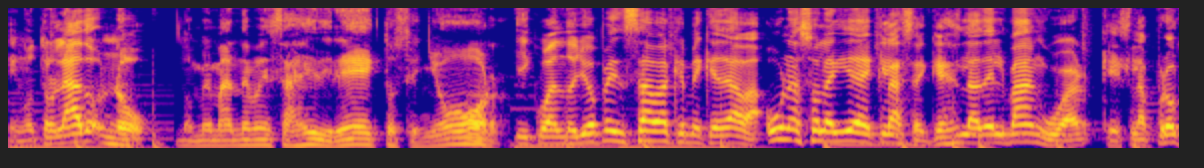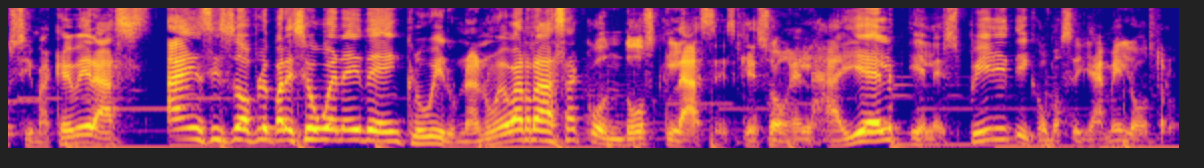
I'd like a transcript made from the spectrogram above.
En otro lado, no. No me mande mensaje directo, señor. Y cuando yo pensaba que me quedaba una sola guía de clase, que es la del Vanguard, que es la próxima que verás, a NCSoft le pareció buena idea incluir una nueva raza con dos clases, que son el High Elf y el Spirit y como se llame el otro.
